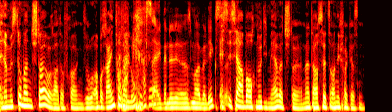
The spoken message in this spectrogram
Also, da müsste man einen Steuerberater fragen, so. Aber rein von der Aber Logik krass, ey, wenn du dir das mal überlegst. Es ist ja aber auch nur die Mehrwertsteuer, ne? Darfst du jetzt auch nicht vergessen.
